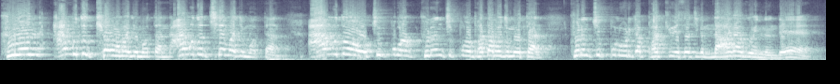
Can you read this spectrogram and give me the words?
그런 아무도 경험하지 못한 아무도 체험하지 못한 아무도 축복을 그런 축복을 받아보지 못한 그런 축복을 우리가 받기 위해서 지금 나아가고 있는데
